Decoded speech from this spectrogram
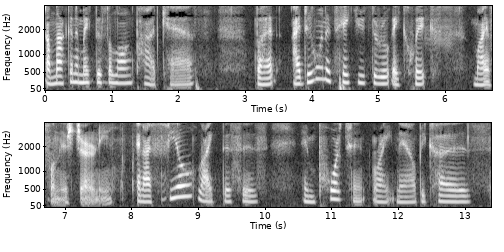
I'm not going to make this a long podcast, but I do want to take you through a quick mindfulness journey. And I feel like this is important right now because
